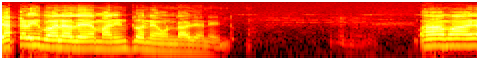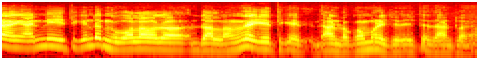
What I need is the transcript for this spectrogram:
ఎక్కడికి బాగాలేదే మన ఇంట్లోనే ఉండాలి అనిండు. మా ఆయన అన్నీ ఎతికిండు ఇంక ఒల జల్లం ఉంది ఎతికేది దాంట్లో గుమ్మడి చేస్తే దాంట్లోనే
